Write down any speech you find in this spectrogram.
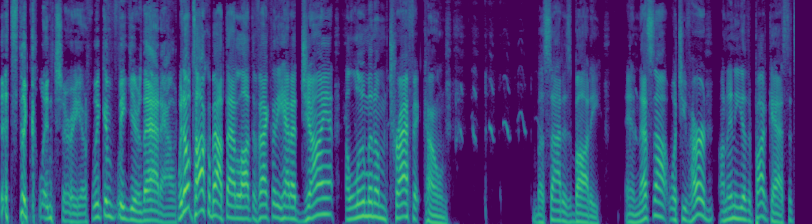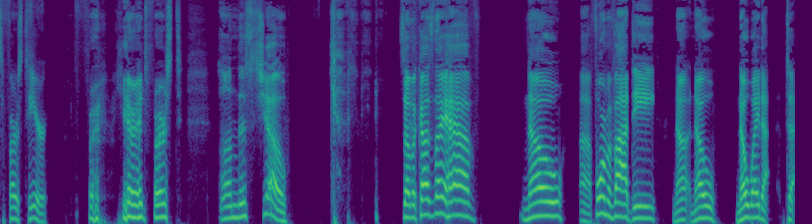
that's the clincher here. If we can figure that out, we don't talk about that a lot. The fact that he had a giant aluminum traffic cone beside his body, and that's not what you've heard on any other podcast. It's the first here. for hear it first on this show. So because they have no uh, form of ID, no no no way to to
